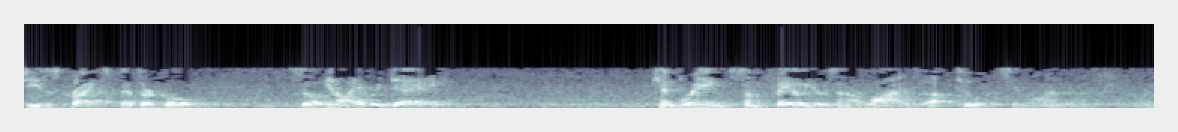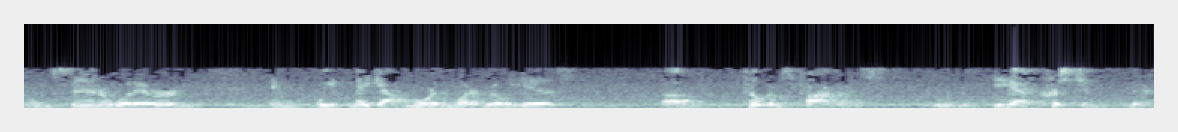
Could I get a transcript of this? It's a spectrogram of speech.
Jesus Christ, that's our goal. So, you know, every day can bring some failures in our lives up to us, you know, our, our own sin or whatever, and and we make out more than what it really is. Um, Pilgrim's Progress. You have Christian there.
